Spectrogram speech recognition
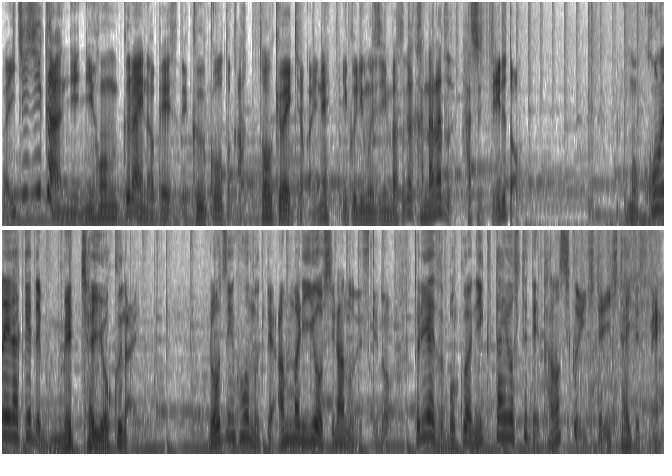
1時間に2本くらいのペースで空港とか東京駅とかにね行くリムジンバスが必ず走っていると。もうこれだけでめっちゃ良くない？老人ホームってあんまりよう知らんのですけどとりあえず僕は肉体を捨てて楽しく生きていきたいですね。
